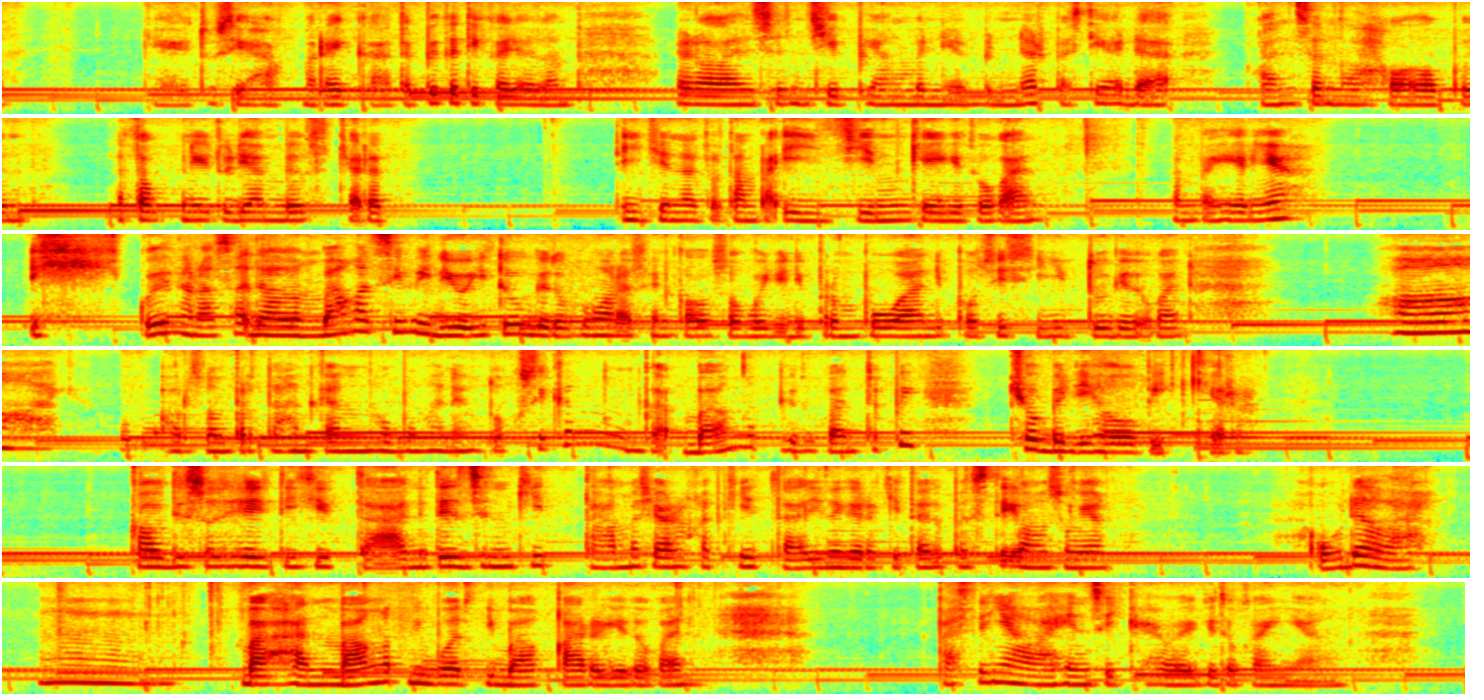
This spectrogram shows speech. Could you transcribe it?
Ya itu sih hak mereka. Tapi ketika dalam relationship yang benar-benar pasti ada concern lah walaupun ataupun itu diambil secara izin atau tanpa izin kayak gitu kan. Sampai akhirnya ih gue ngerasa dalam banget sih video itu gitu. Gue ngerasain kalau so gue jadi perempuan di posisi itu gitu kan. Ah harus mempertahankan hubungan yang toksik kan nggak banget gitu kan. Tapi coba di hal pikir. Kalau di society kita netizen kita masyarakat kita di negara kita itu pasti langsung yang ah, udahlah. Hmm, bahan banget nih buat dibakar gitu kan. Pasti nyalahin si cewek gitu kan yang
